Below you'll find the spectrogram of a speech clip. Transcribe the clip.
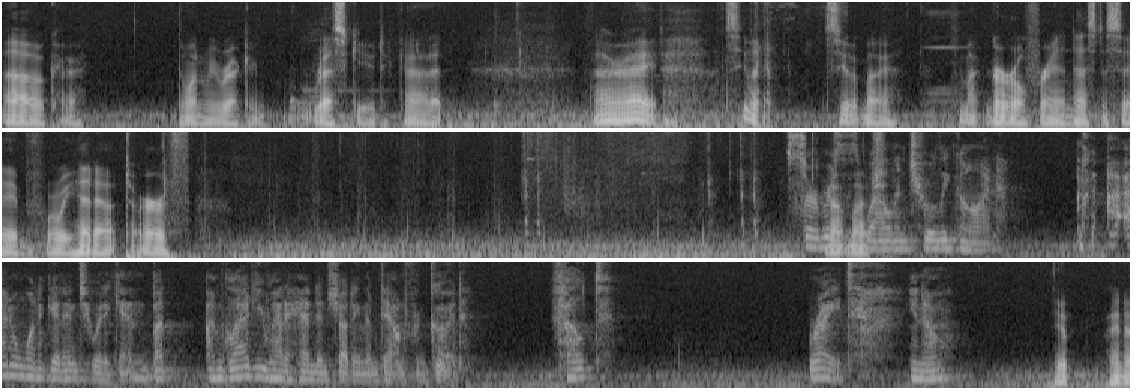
Oh, okay. The one we rescued. Got it. Alright. Let's see what let's see what my my girlfriend has to say before we head out to Earth. Cerberus is well and truly gone. I, I don't want to get into it again, but I'm glad you had a hand in shutting them down for good. Felt right, you know? Yep, I know.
